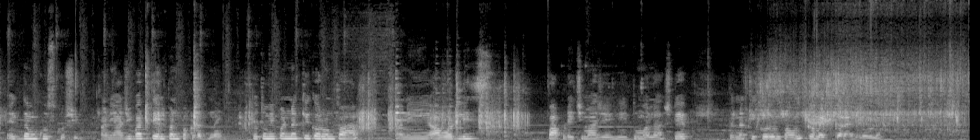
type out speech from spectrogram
एकदम खुसखुशीत. आणि अजिबात तेल पण पकडत नाही. तर तुम्ही पण नक्की करून पहा. आणि आवडलीच पापडीची माझी ही तुम्हाला स्टेप तर नक्की करून पाहून कमेंट करा व्हिडिओला.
